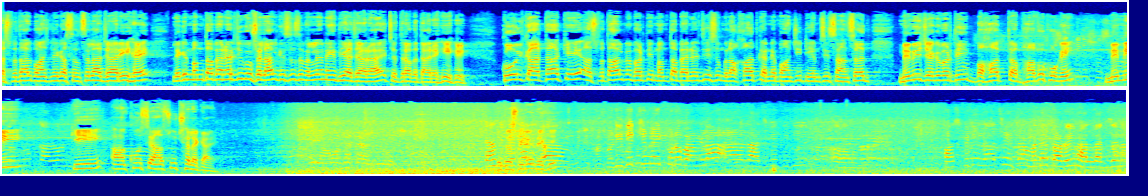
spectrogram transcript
अस्पताल पहुंचने का सिलसिला जारी है लेकिन ममता बनर्जी को फिलहाल किसी से मिलने नहीं दिया जा रहा है चित्रा बता रही हैं कोलकाता के अस्पताल में भर्ती ममता बनर्जी से मुलाकात करने पहुंची टीएमसी सांसद मिमी चक्रवर्ती बहुत भावुक हो गई मिमी की आंखों से आंसू छलक आए কেন কি তো তসবিরে দেখুন, দেখি। আহ, দিদির জন্য এই পুরো বাংলা আর আজকে দিদি হসপিটালে আছে এটা আমাদের কারোই ভাল লাগছে না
